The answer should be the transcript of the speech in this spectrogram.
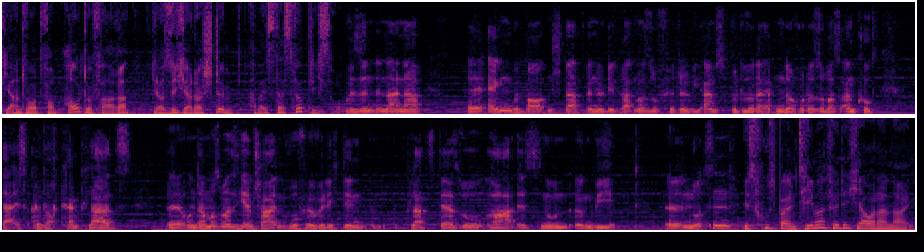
Die Antwort vom Autofahrer, ja sicher, das stimmt. Aber ist das wirklich so? Wir sind in einer äh, eng bebauten Stadt, wenn du dir gerade mal so Viertel wie Eimsbüttel oder Eppendorf oder sowas anguckst, da ist einfach kein Platz. Äh, und da muss man sich entscheiden, wofür will ich den Platz, der so rar ist, nun irgendwie äh, nutzen. Ist Fußball ein Thema für dich, ja oder nein?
